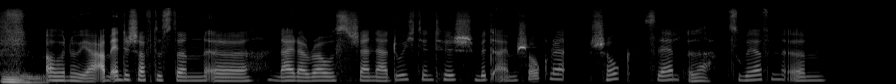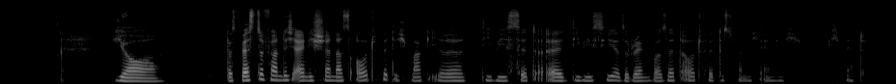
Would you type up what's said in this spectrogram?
mhm. Aber nur ja, am Ende schafft es dann äh, Nyla Rose Shanna durch den Tisch mit einem Choke, Choke Slam uh, zu werfen. Ähm, ja, das Beste fand ich eigentlich Shannas Outfit. Ich mag ihre DBC, äh, DBC, also Dragon Ball Z Outfit. Das fand ich eigentlich echt nett.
